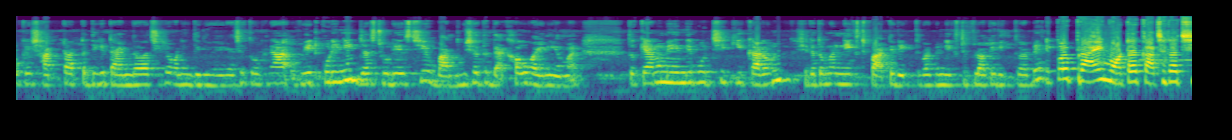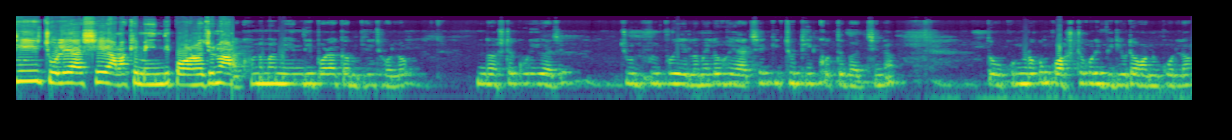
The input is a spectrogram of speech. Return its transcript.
ওকে সাতটা আটটার দিকে টাইম দেওয়া ছিল অনেক দেরি হয়ে গেছে তো ওখানে ওয়েট করিনি জাস্ট চলে এসেছি বান্ধবীর সাথে দেখাও হয়নি আমার। তো কেন মেহেন্দি পড়ছি কি কারণ সেটা তোমরা নেক্সট পার্টে দেখতে পাবে নেক্সট ব্লগে দেখতে পাবে। এরপর প্রায় নটার কাছাকাছি চলে আসে আমাকে মেহেন্দি পড়ানোর জন্য। এখন আমার মেহেন্দি পড়া কমপ্লিট হলো। দশটা কুড়ি বাজে। চুল ফুল পুরো এলোমেলো হয়ে আছে কিছু ঠিক করতে পারছি না। তো কোনো রকম কষ্ট করে ভিডিওটা অন করলাম।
